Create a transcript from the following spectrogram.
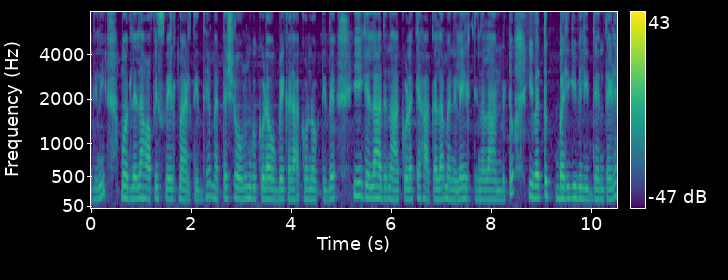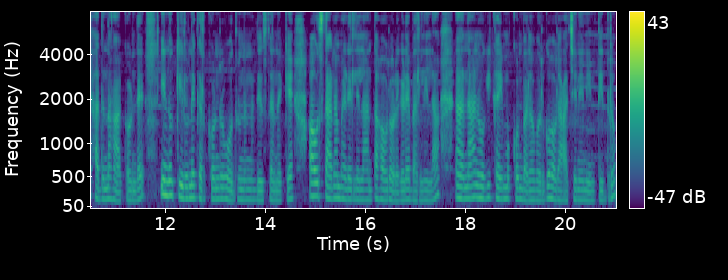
ಹಾಕ್ಕೊಂಡಿದ್ದೀನಿ ಮೊದಲೆಲ್ಲ ಆಫೀಸ್ ವೇರ್ ಮಾಡ್ತಿದ್ದೆ. ಮತ್ತು ಶೋರೂಮ್ಗೂ ಕೂಡ ಹೋಗ್ಬೇಕಾದ್ರೆ ಹಾಕ್ಕೊಂಡು ಹೋಗ್ತಿದ್ದೆ. ಈಗೆಲ್ಲ ಅದನ್ನು ಹಾಕ್ಕೊಳ್ಳೋಕ್ಕೆ ಹಾಕಲ್ಲ, ಮನೇಲೇ ಇರ್ತೀನಲ್ಲ ಅಂದ್ಬಿಟ್ಟು ಇವತ್ತು ಬರಿಗಿವಿಲಿದ್ದೆ ಅಂತೇಳಿ ಅದನ್ನು ಹಾಕ್ಕೊಂಡೆ ಇನ್ನು ಕಿರುನೇ ಕರ್ಕೊಂಡು ಹೋದರು ನನ್ನ ದೇವಸ್ಥಾನಕ್ಕೆ. ಅವ್ರು ಸ್ನಾನ ಮಾಡಿರಲಿಲ್ಲ ಅಂತ ಅವ್ರು ಹೊರಗಡೆ ಬರಲಿಲ್ಲ. ನಾನು ಹೋಗಿ ಕೈ ಮುಕ್ಕೊಂಡು ಬರೋವರೆಗೂ ಅವರು ಆಚೆನೇ ನಿಂತಿದ್ದರು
